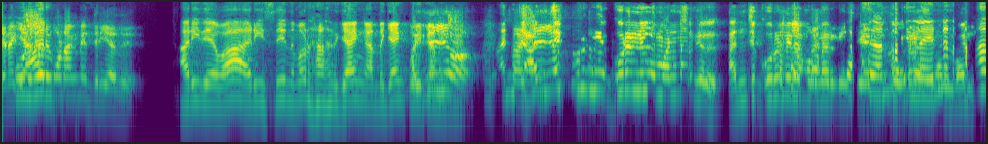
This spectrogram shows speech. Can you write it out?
எனக்கு மூணு யார் பேர் போனாங்கன்னே தெரியாது. ஹரிதேவா ஹரிஸ் இந்த மாதிரி நாலு கேங் அந்த கேங் ஐயோ அஞ்சு குறுநில மன்னர்கள். அஞ்சு குறுநில மன்னர்கள். என்னன்னா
